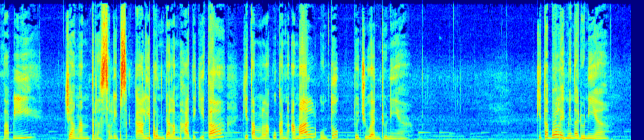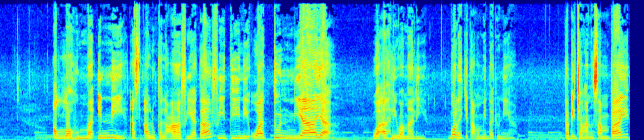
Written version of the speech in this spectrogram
tetapi jangan terselip sekalipun dalam hati kita kita melakukan amal untuk tujuan dunia kita boleh minta dunia. Allahumma inni as'alukal afiyata fi dini wa dunyaya wa ahli wa mali. Boleh kita meminta dunia. Tapi jangan sampai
